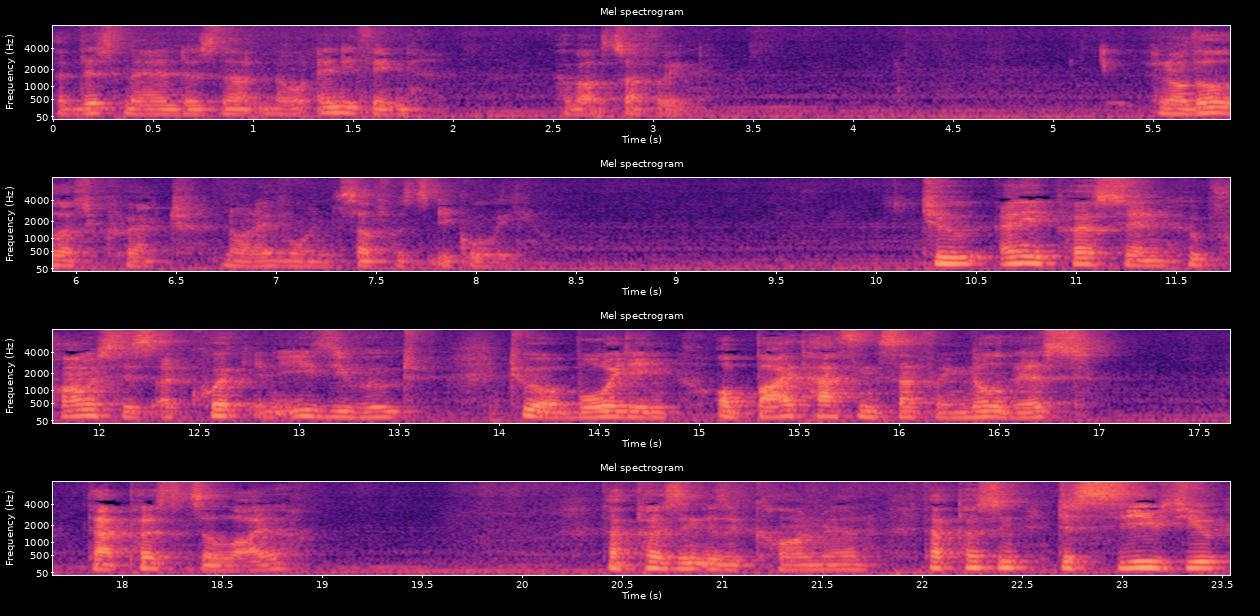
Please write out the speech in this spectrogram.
that this man does not know anything about suffering. And although that's correct, not everyone suffers equally. To any person who promises a quick and easy route to avoiding or bypassing suffering, know this that person's a liar. That person is a con man. That person deceives you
